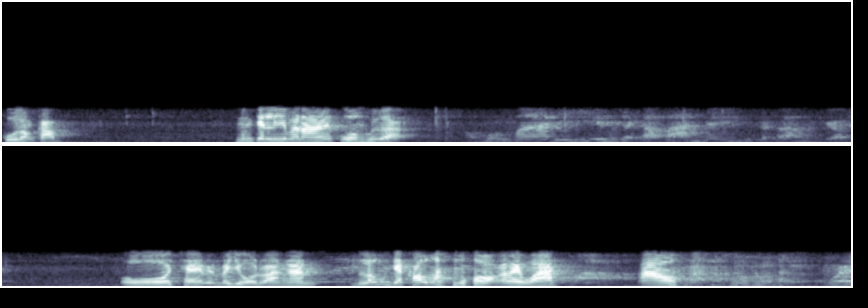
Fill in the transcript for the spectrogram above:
กูต้องกลับ มึงจะรีมานานให้กูทำเพื่อ เอามึงมาดิมึงจะกลับบ้านไหมมึงจะทำกี่ยวโอ้ใช้เป็นประโยชน์ว่างั้น แล้วมึงจะเข้ามาบอกอะไรวะ เอาเว้ย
